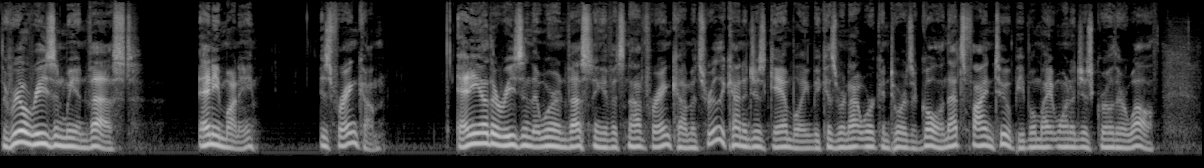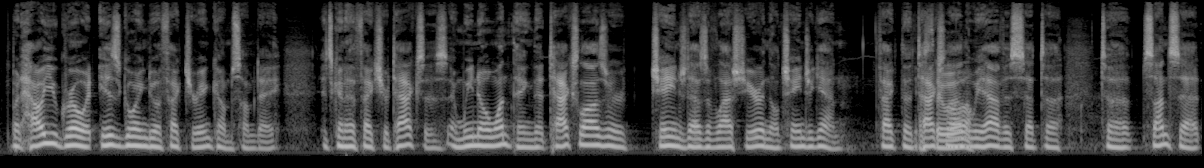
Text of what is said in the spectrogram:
the real reason we invest any money is for income. Any other reason that we're investing, if it's not for income, it's really kind of just gambling because we're not working towards a goal. And that's fine too. People might want to just grow their wealth. But how you grow it is going to affect your income someday it's going to affect your taxes. And we know one thing that tax laws are changed as of last year and they'll change again. In fact, the Yes, tax law will. that we have is set to, to sunset,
